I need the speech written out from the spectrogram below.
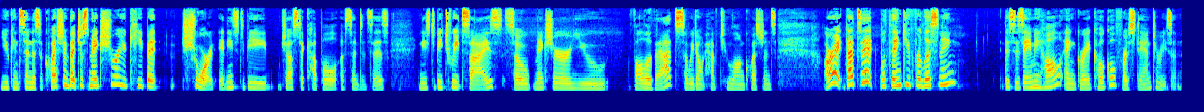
You can send us a question, but just make sure you keep it short. It needs to be just a couple of sentences. It needs to be tweet size, so make sure you follow that so we don't have too long questions. All right, that's it. Well, thank you for listening. This is Amy Hall and Greg Koukl for Stand to Reason.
